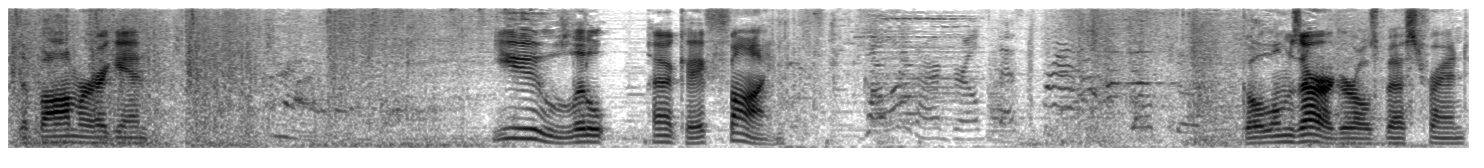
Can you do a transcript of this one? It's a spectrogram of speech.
The bomber again. You little. Okay, fine. Golems are a girl's best friend. Golems are a girl's best friend.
